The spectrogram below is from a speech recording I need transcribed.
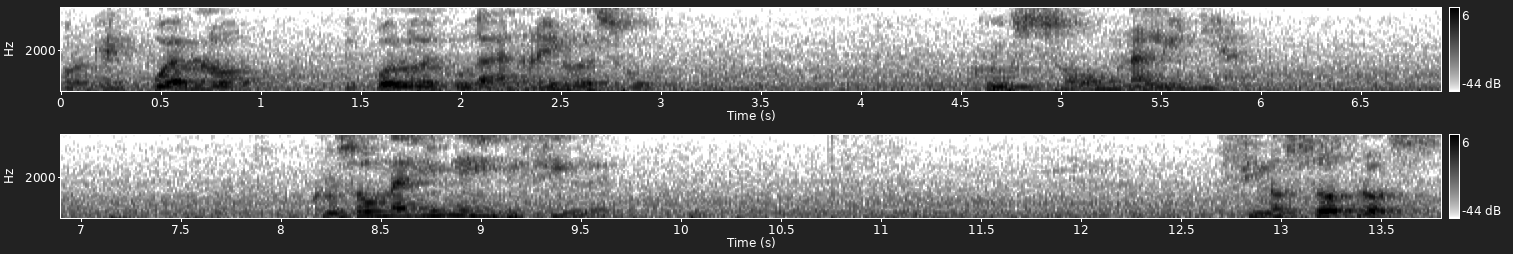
Porque el pueblo, el pueblo de Judá, el reino del sur, cruzó una línea. Cruzó una línea invisible. Si nosotros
